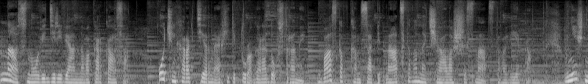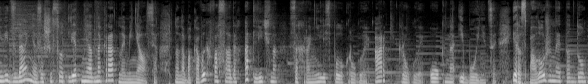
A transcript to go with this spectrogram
на основе деревянного каркаса – очень характерная архитектура городов страны басков конца 15-го, начала 16 века. Внешний вид здания за 600 лет неоднократно менялся, но на боковых фасадах отлично сохранились полукруглые арки, круглые окна и бойницы. И расположен этот дом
